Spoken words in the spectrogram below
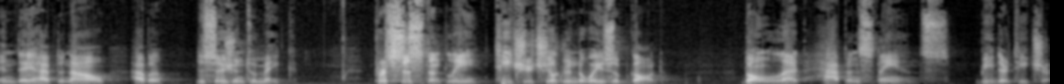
and they have to now have a decision to make. Persistently teach your children the ways of God. Don't let happenstance be their teacher.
